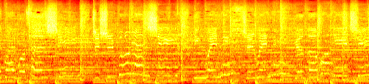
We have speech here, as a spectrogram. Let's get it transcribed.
别怪我贪心，只是不愿醒，因为你，只为你，愿和我一起。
